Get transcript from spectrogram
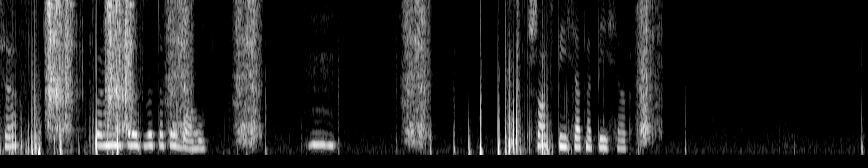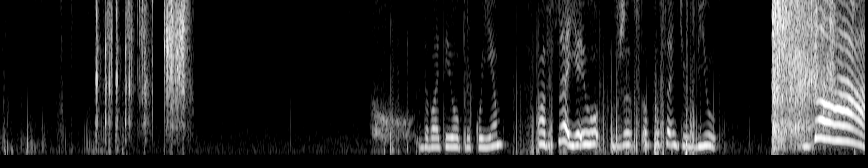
Все. Тепер мені треба звертати увагу. Шанс 50 на 50. Давайте його прикуємо. А, все, я його вже 100% вб'ю. Да!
